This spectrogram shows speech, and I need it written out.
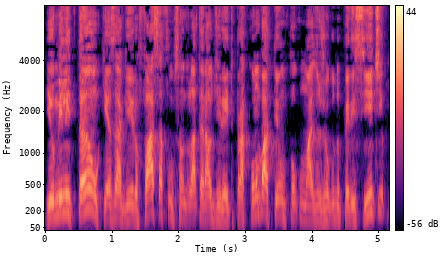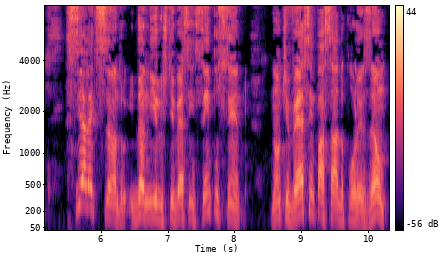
e o Militão, que é zagueiro, faça a função do lateral direito para combater um pouco mais o jogo do Perisic. Se Alexandro e Danilo estivessem 100%, não tivessem passado por lesão,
